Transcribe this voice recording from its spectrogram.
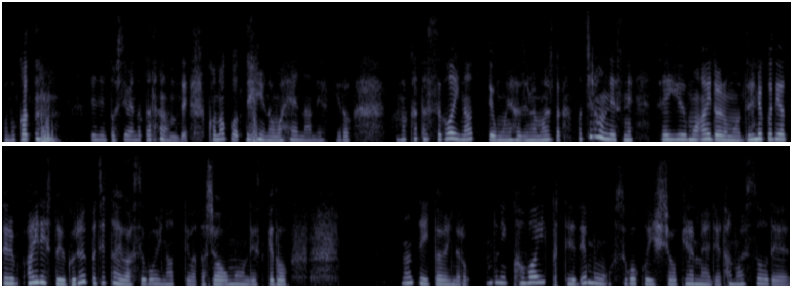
このか、全然年上の方なので、この子っていうのも変なんですけど、この方すごいなって思い始めました。もちろんですね、声優もアイドルも全力でやってるアイリスというグループ自体がすごいなって私は思うんですけど、なんて言ったらいいんだろう。本当に可愛くて、でもすごく一生懸命で楽しそうで、っ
